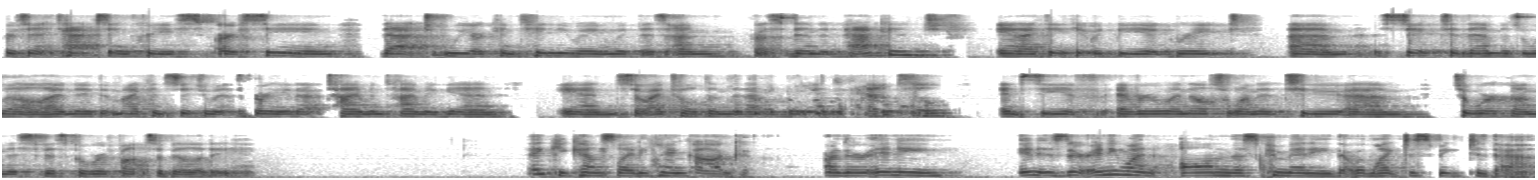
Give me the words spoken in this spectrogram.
percent tax increase are seeing that we are continuing with this unprecedented package. And I think it would be a great um, stick to them as well. I know that my constituents bring it up time and time again. And so I told them that I would bring it to council and see if everyone else wanted to, um, to work on this fiscal responsibility. Thank you, Council Lady Hancock. Are there any, and is there anyone on this committee that would like to speak to that?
